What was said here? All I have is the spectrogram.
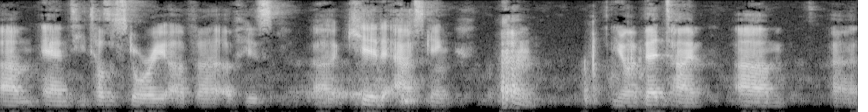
um, and he tells a story of uh, of his uh, kid asking, you know, at bedtime, um, uh,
